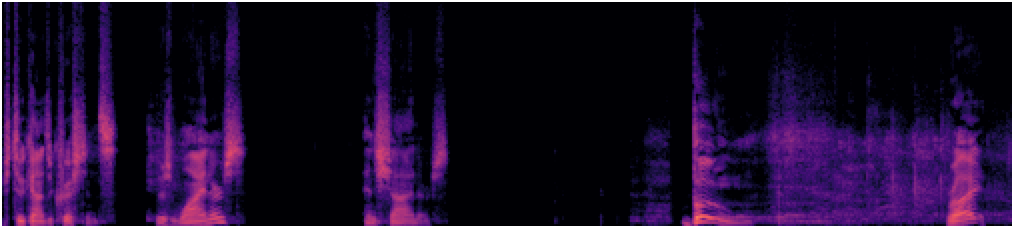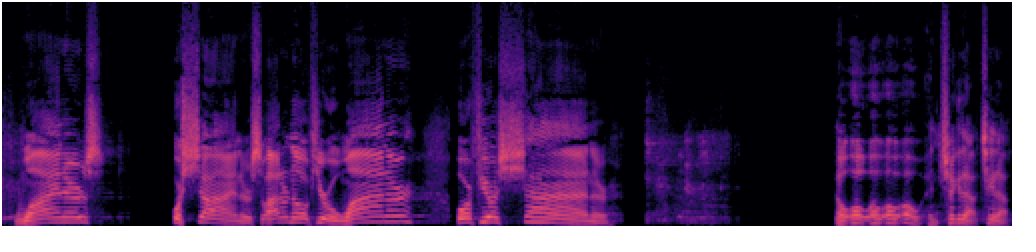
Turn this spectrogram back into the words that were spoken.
There's two kinds of Christians there's whiners and shiners. Boom. Right? Whiners or shiners. So I don't know if you're a whiner or if you're a shiner. Oh, oh, oh, oh, oh, and check it out, check it out.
